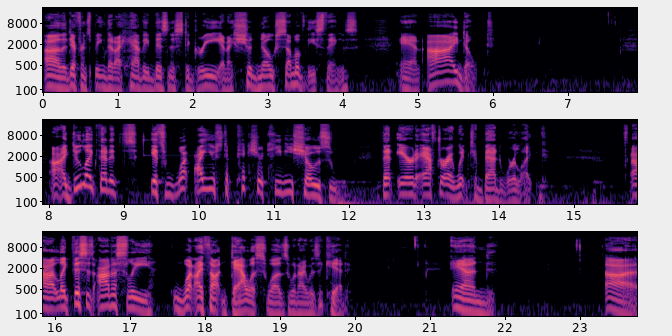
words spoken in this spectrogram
Uh, the difference being that I have a business degree and I should know some of these things, and I don't. I do like that it's it's what I used to picture TV shows that aired after I went to bed were like. Uh, like this is honestly what I thought Dallas was when I was a kid, and uh,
